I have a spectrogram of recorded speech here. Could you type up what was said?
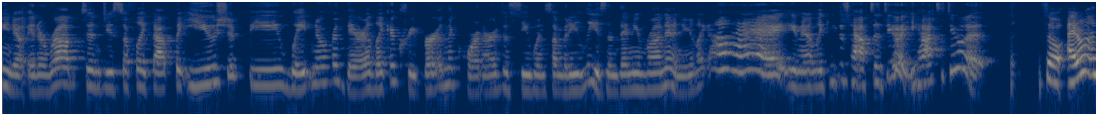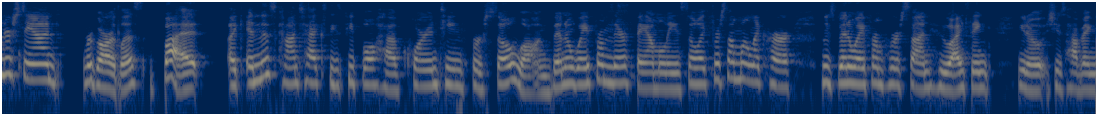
you know, interrupt and do stuff like that. But you should be waiting over there like a creeper in the corner to see when somebody leaves. And then you run in and you're like, oh, hey, you know, like you just have to do it. You have to do it. So I don't understand regardless, but like in this context these people have quarantined for so long been away from their family. So like for someone like her who's been away from her son who i think you know she's having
